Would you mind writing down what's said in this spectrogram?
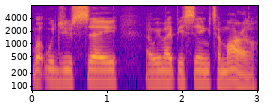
what would you say uh, we might be seeing tomorrow?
